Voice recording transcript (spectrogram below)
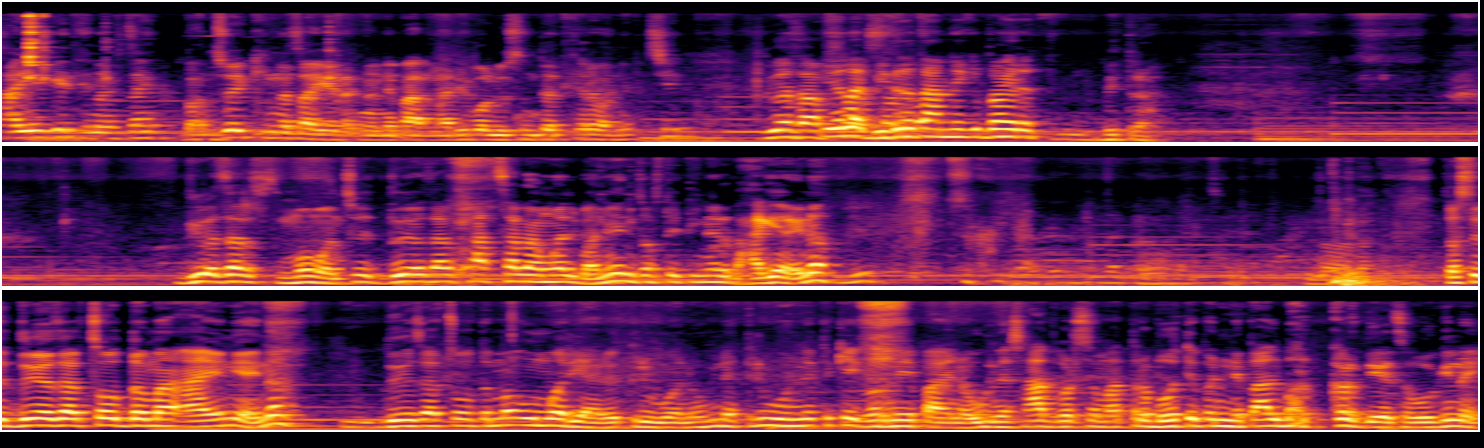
चाहिएकै थिएन चाहिँ भन्छु है किन चाहिएको थिएन नेपालमा रिभोल्युसन त्यतिखेर भनेपछि दुई हजार यसलाई भित्र तान्ने कि बाहिर भित्र। दुई हजार म भन्छु दुई हजार सात सालमा मैले भने नि जस्तै तिनीहरू भागे होइन। ल ल। जस्तै दुई हजार चौधमा आयो नि होइन दुई हजार चौधमा ऊ मरिहाल्यो त्रिभुवन हो कि न त्रिभुवनले त केही गर्नै पाएन हो कि न सात वर्ष मात्र भयो त्यो पनि नेपाल भर्खर दिएछ हो कि नै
